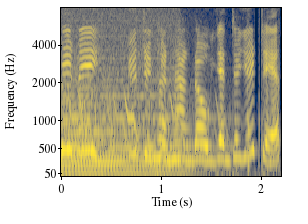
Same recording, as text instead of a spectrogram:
TV, kênh truyền hình hàng đầu dành cho giới trẻ.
